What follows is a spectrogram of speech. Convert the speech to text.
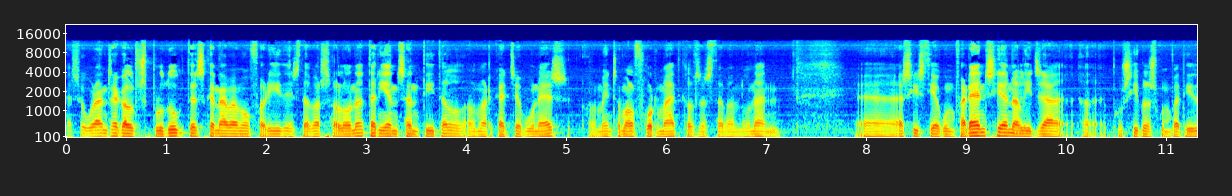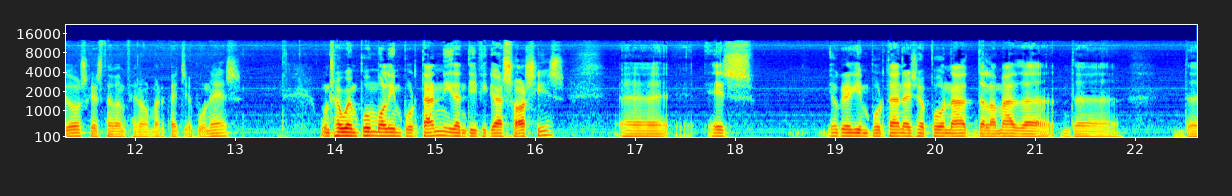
assegurant-se que els productes que anàvem a oferir des de Barcelona tenien sentit al, al mercat japonès, almenys amb el format que els estàvem donant. Eh, assistir a conferència, analitzar eh, possibles competidors que estaven fent el mercat japonès. Un següent punt molt important, identificar socis. Eh, és, jo crec, important a Japó anar de la mà de, de, de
